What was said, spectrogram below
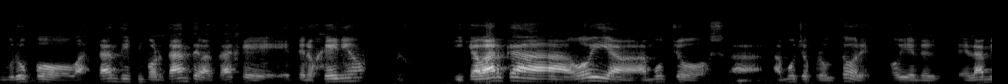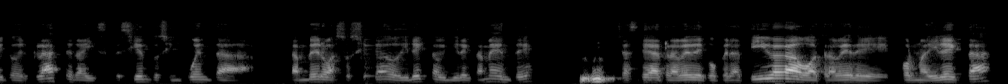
grupo bastante importante, bastante heterogéneo y que abarca hoy a, muchos, a, muchos productores. Hoy en el, ámbito del clúster hay 750 tamberos asociados directa o indirectamente, ya sea a través de cooperativa o a través de forma directa,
